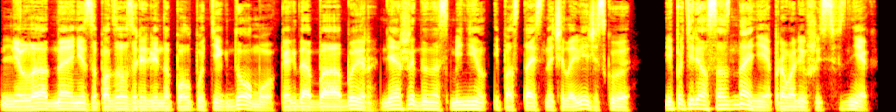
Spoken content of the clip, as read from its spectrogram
Неладное они заподозрили на полпути к дому, когда Баабыр неожиданно сменил ипостась на человеческую и потерял сознание, провалившись в снег.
